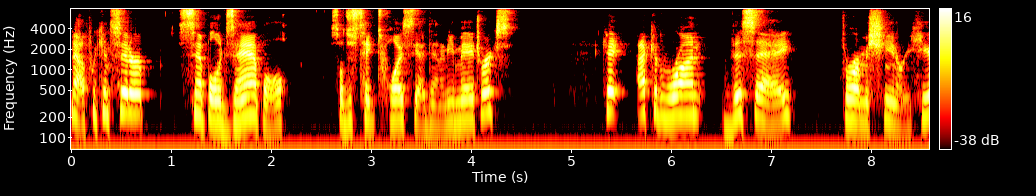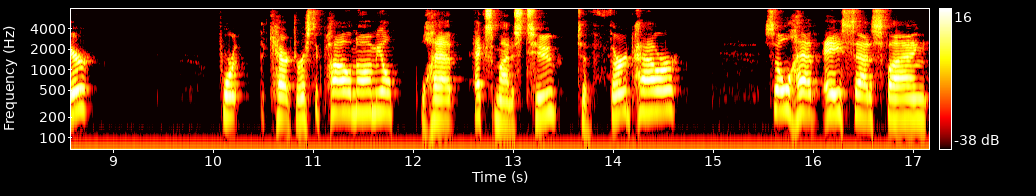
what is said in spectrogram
Now if we consider simple example, so I'll just take twice the identity matrix. Okay, I could run this A through our machinery here. For the characteristic polynomial, we'll have x minus 2 to the third power. So we'll have A satisfying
